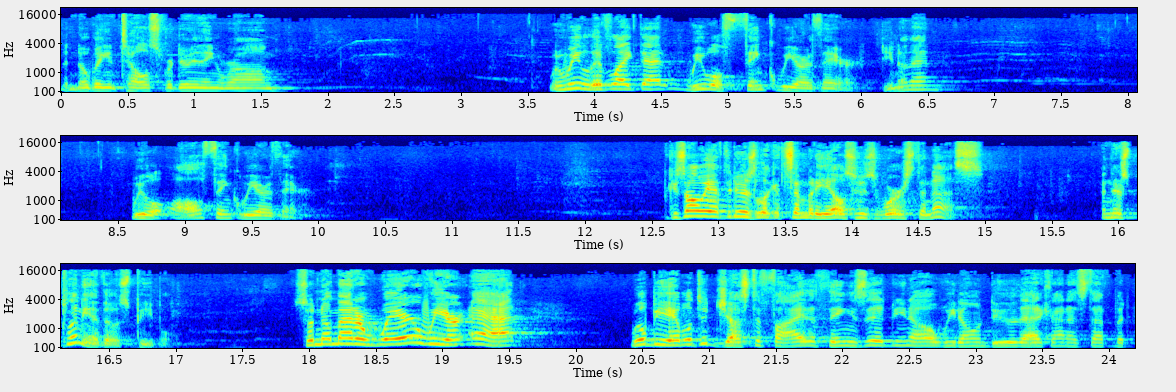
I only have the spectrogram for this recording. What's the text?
that nobody can tell us we're doing anything wrong, when we live like that, we will think we are there. Do you know that? We will all think we are there. Because all we have to do is look at somebody else who's worse than us. And there's plenty of those people. So no matter where we are at, we'll be able to justify the things that, you know, we don't do that kind of stuff. But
